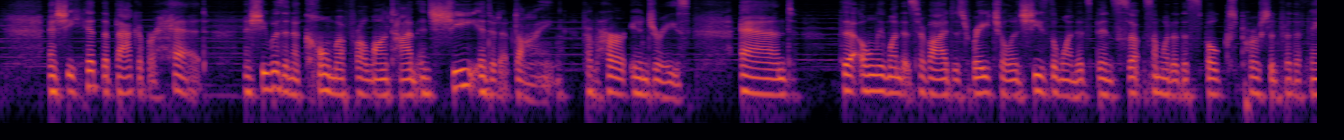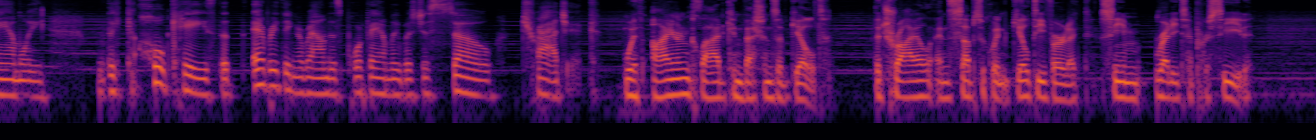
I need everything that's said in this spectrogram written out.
and she hit the back of her head. And she was in a coma for a long time, and she ended up dying from her injuries. And the only one that survived is Rachel, and she's the one that's been so, somewhat of the spokesperson for the family. The whole case, that everything around this poor family was just so tragic. With ironclad confessions of guilt, the trial and subsequent guilty verdict seem ready to proceed.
